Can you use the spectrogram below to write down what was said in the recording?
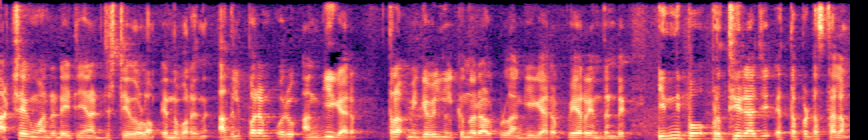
അക്ഷയകുമാറിന്റെ ഡേറ്റ് ഞാൻ അഡ്ജസ്റ്റ് ചെയ്തോളാം എന്ന് പറയുന്നത്. അതിൽ പരം ഒരു അംഗീകാരം ഇത്ര മികവിൽ നിൽക്കുന്ന ഒരാൾക്കുള്ള അംഗീകാരം വേറെ എന്തുണ്ട്? ഇന്നിപ്പോൾ പൃഥ്വിരാജ് എത്തപ്പെട്ട സ്ഥലം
